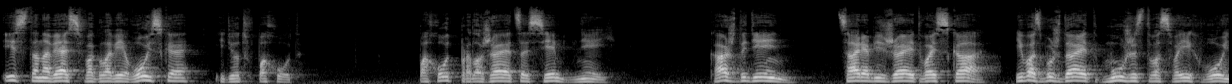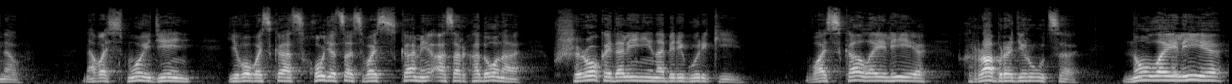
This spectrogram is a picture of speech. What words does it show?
и, становясь во главе войска, идет в поход. Поход продолжается семь дней. Каждый день царь объезжает войска и возбуждает мужество своих воинов. На восьмой день его войска сходятся с войсками Асархадона в широкой долине на берегу реки. Войска Лаилия храбро дерутся, но Лаилия,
